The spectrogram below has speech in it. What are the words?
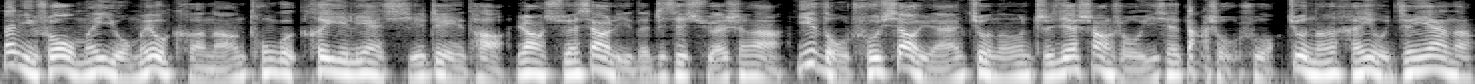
那你说，我们有没有可能通过刻意练习这一套，让学校里的这些学生啊，一走出校园就能直接上手一些大手术，就能很有经验呢？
